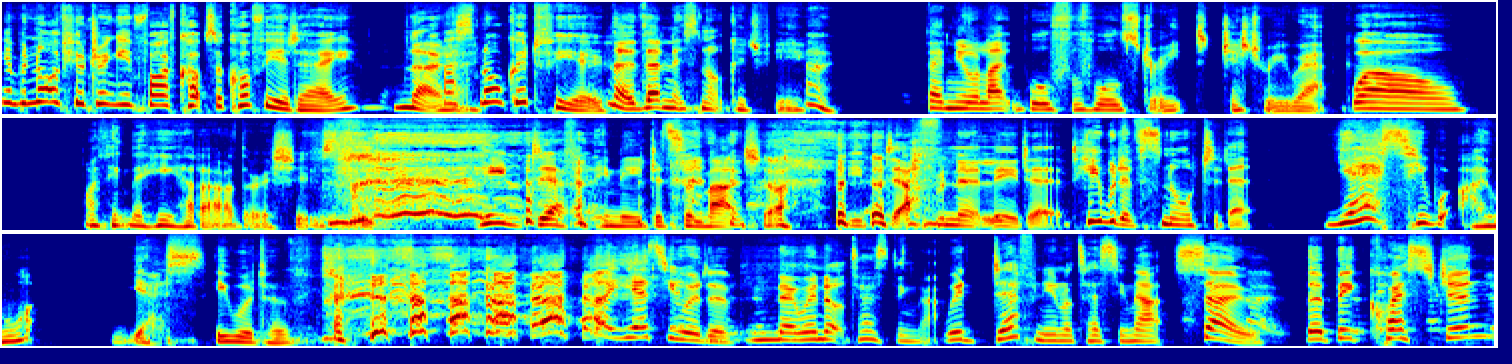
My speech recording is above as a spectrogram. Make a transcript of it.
Yeah, but not if you're drinking five cups of coffee a day. No, That's no. not good for you. no, then it's not good for you. No. Then you're like Wolf of Wall Street, jittery wreck. Well, I think that he had other issues. he definitely needed some matcha. He definitely did. He would have snorted it. Yes, he. w- I wa- Yes, he would have. yes, he would have. No, we're not testing that. We're definitely not testing that. So the big question:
